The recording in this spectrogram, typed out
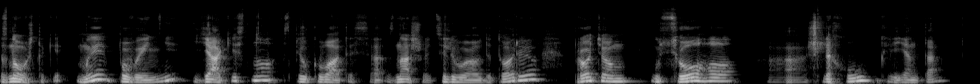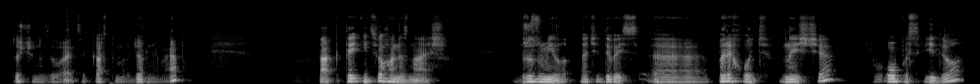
Знову ж таки, ми повинні якісно спілкуватися з нашою цільовою аудиторією протягом усього шляху клієнта, то, що називається Customer Journey Map. Так, ти і цього не знаєш. Зрозуміло. Значить, дивись, е, переходь нижче в опис відео.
